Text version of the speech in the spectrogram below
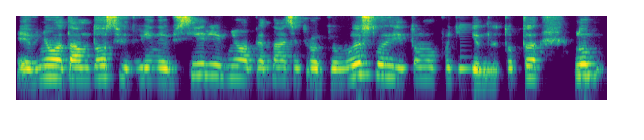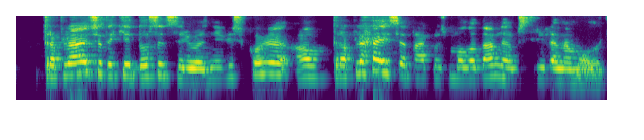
І в нього там досвід війни в Сірії, в нього 15 років вислуги і тому подібне. Тобто, ну. Трапляються такі досить серйозні військові, а трапляється також молода необстріляна молодь.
